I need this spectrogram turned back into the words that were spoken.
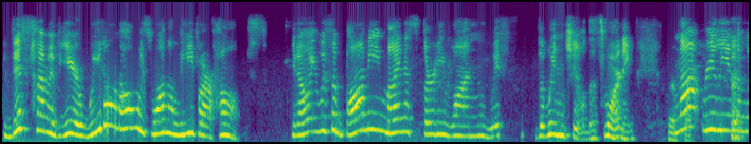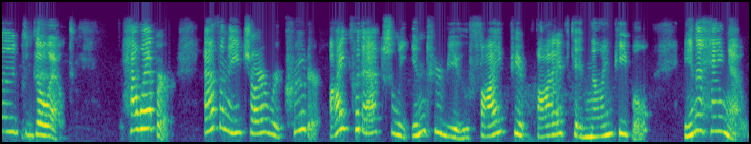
This time of year, we don't always want to leave our homes. You know, it was a balmy minus 31 with the wind chill this morning. Not really in the mood to go out. However, as an HR recruiter, I could actually interview five, five to nine people in a hangout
